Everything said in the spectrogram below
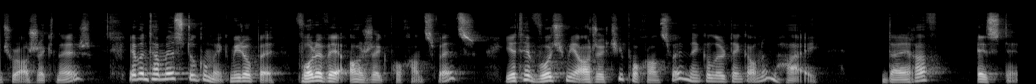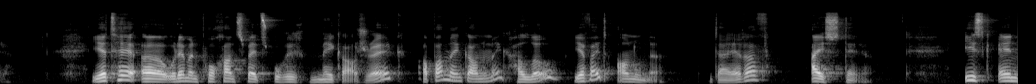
ինչ որ արժեքներ եւ ընդհանրապես ստուգում ենք՝ մի րոպե, որևէ արժեք փոխանցվեց, եթե ոչ մի արժեք չի փոխանցվել, մենք alert ենք անում hi։ Դա եղավ s դերը։ Եթե ուրեմն փոխանցվեց ուղիղ մեկ արժեք, ապա մենք անում ենք hello եւ այդ անունը։ Դա եղավ այս դերը։ Իսկ այն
